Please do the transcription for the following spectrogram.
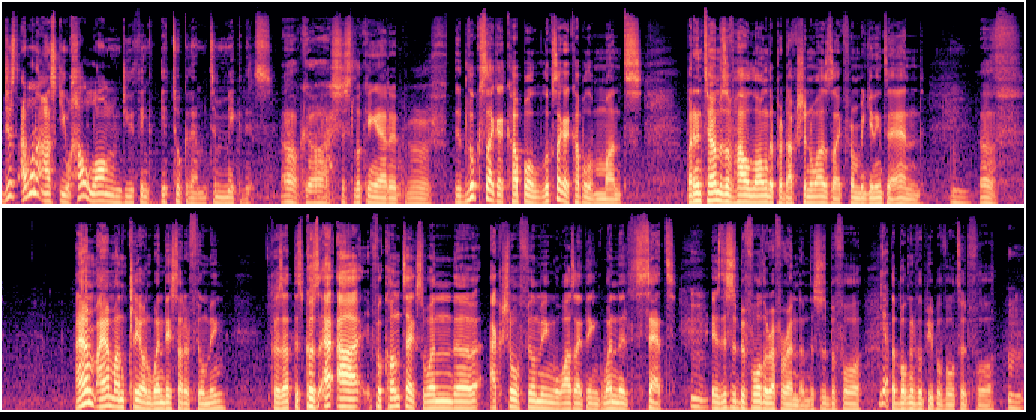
just I want to ask you, how long do you think it took them to make this? Oh gosh, just looking at it, it looks like a couple looks like a couple of months. But in terms of how long the production was, like from beginning to end, Mm. ugh. I am I am unclear on when they started filming, because at this because uh, uh, for context, when the actual filming was, I think when the set is this is before the referendum. This is before Mm-hmm. Yep. the Bougainville people voted for Mhm.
